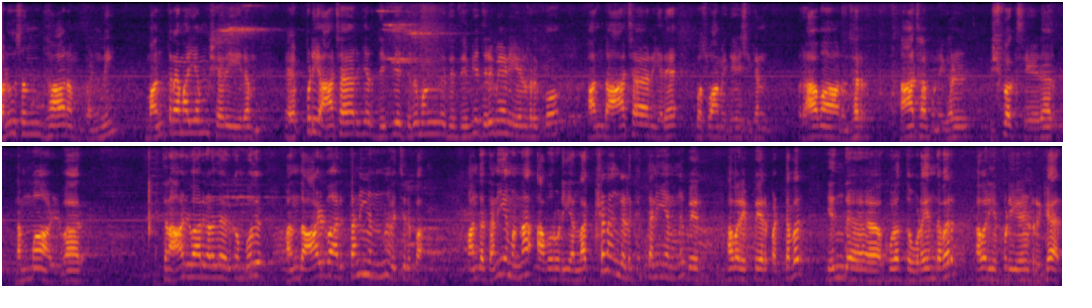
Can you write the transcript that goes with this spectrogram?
அனுசந்தானம் பண்ணி மந்திரமயம் சரீரம். எப்படி ஆச்சாரியர் திவ்ய திருமங் திவ்ய திருமேனியல் இருக்கோ அந்த ஆச்சாரியரை இப்போ சுவாமி தேசிகன் ராமானுஜர் நாதமுனிகள் விஸ்வக்சேனர் நம்மாழ்வார். இத்தனை ஆழ்வார்கள் எல்லாம் இருக்கும்போது அந்த ஆழ்வார் தனியன்னு வச்சுருப்பாள் அந்த தனியம்னா அவருடைய லட்சணங்களுக்கு தனியன்னு பேர். அவர் எப்பேற்பட்டவர்? எந்த குலத்தை உடைந்தவர்? அவர் எப்படி எழுதியிருக்கார்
